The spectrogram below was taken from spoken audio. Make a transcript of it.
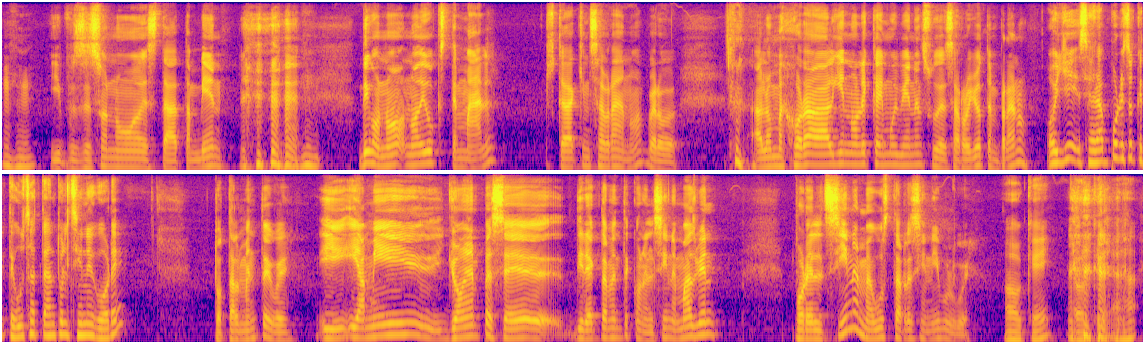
Y pues eso no está tan bien. digo, no, no digo que esté mal, pues cada quien sabrá, ¿no? Pero a lo mejor a alguien no le cae muy bien en su desarrollo temprano. Oye, ¿será por eso que te gusta tanto el cine gore? Totalmente, güey. Y, y a mí yo empecé directamente con el cine. Más bien, por el cine me gusta Resident Evil, güey. Ok, ok, ajá.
